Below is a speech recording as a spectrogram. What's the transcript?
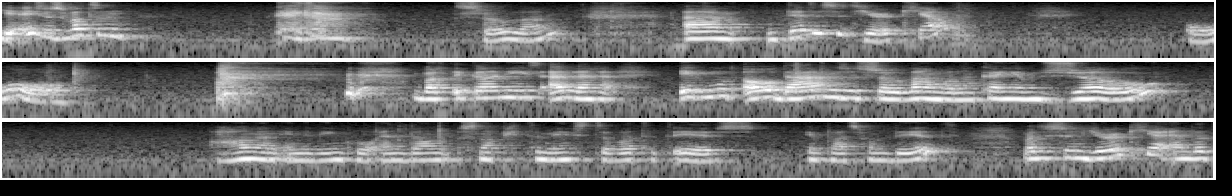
Jezus, wat een... Kijk dan. Zo lang. Um, dit is het jurkje. Oh. Wacht, ik kan het niet eens uitleggen. Ik moet, oh daarom is het zo lang. Want dan kan je hem zo hangen in de winkel. En dan snap je tenminste wat het is. In plaats van dit. Maar het is een jurkje en dat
